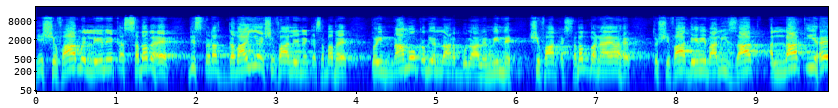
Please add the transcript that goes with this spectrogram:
یہ شفا میں لینے کا سبب ہے، جس طرح دوائیاں شفا لینے کا سبب ہے، تو ان ناموں کو بھی اللہ رب العالمین نے شفا کا سبب بنایا ہے۔ تو شفا دینے والی ذات اللہ کی ہے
